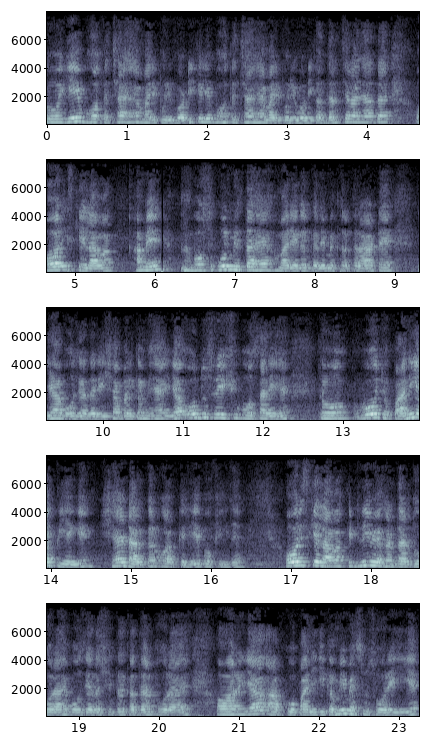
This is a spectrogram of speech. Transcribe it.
तो ये बहुत अच्छा है, हमारी पूरी बॉडी के लिए बहुत अच्छा है, हमारी पूरी बॉडी का दर्द चला जाता है और इसके अलावा हमें बहुत सुकून मिलता है। हमारे अगर गले में खरखराहट है या बहुत ज़्यादा रेशा बलगम है या और दूसरे इशू बहुत सारे हैं तो वो जो पानी आप पियेंगे, शहद डालकर वो आपके लिए मुफीद है। और इसके अलावा किडनी में अगर दर्द हो रहा है, बहुत ज़्यादा शिद्दत का दर्द हो रहा है, और या आपको पानी की कमी महसूस हो रही है,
